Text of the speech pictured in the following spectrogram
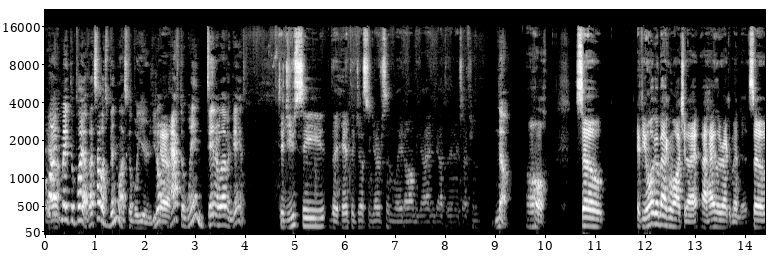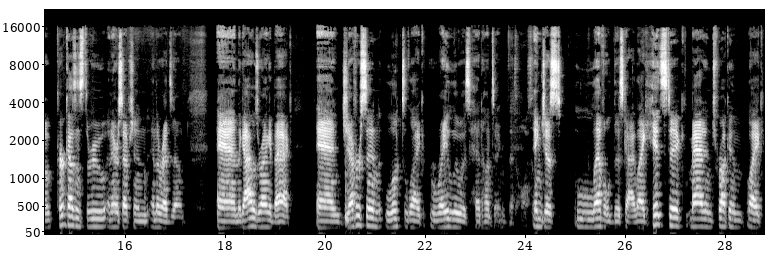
Yeah. might make the playoff. That's how it's been the last couple of years. You don't Yeah. have to win 10 or 11 games. Did you see the hit that Justin Jefferson laid on the guy who got the interception? No. Oh, so if you want to go back and watch it, I, I highly recommend it. So Kirk Cousins threw an interception in the red zone, and the guy was running it back, and Jefferson looked like Ray Lewis headhunting That's awesome. and just leveled this guy, like hit stick, Madden, truck him, like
